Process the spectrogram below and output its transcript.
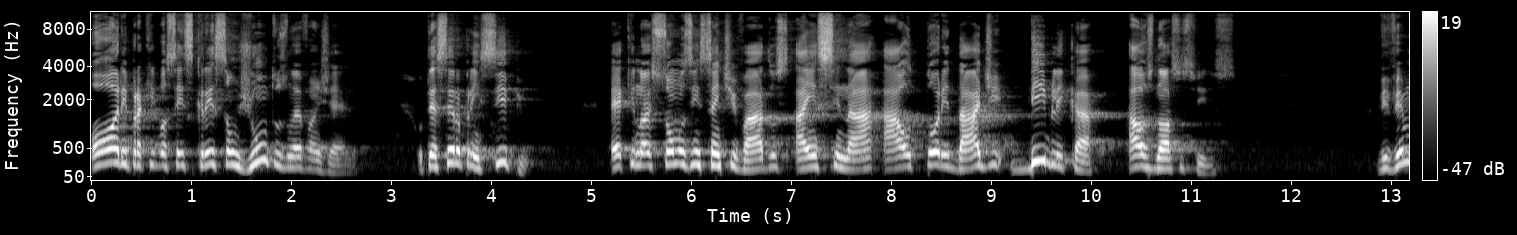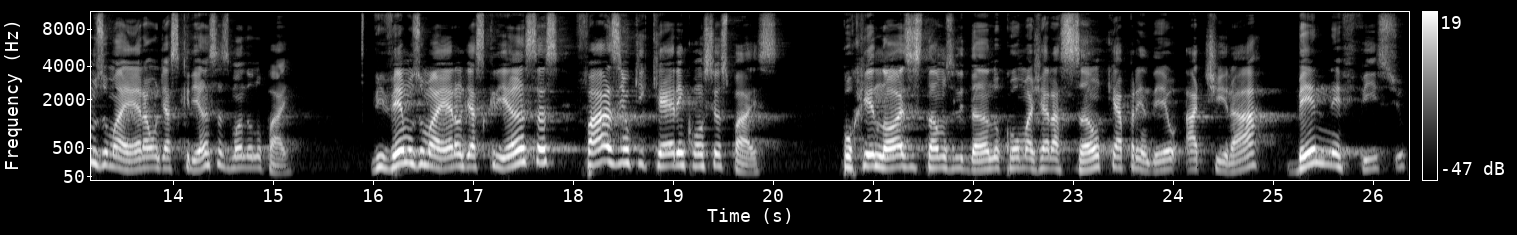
Ore para que vocês cresçam juntos no Evangelho. O terceiro princípio é que nós somos incentivados a ensinar a autoridade bíblica aos nossos filhos. Vivemos uma era onde as crianças mandam no pai. Vivemos uma era onde as crianças fazem o que querem com seus pais porque nós estamos lidando com uma geração que aprendeu a tirar benefício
